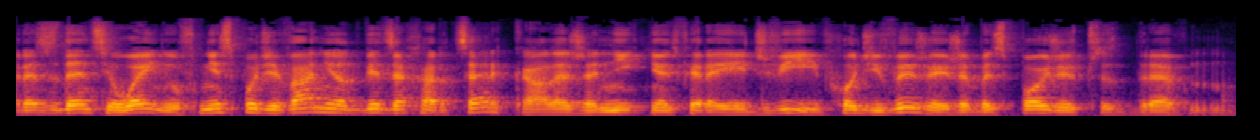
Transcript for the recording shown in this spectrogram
Rezydencję Wayne'ów niespodziewanie odwiedza harcerka, ale że nikt nie otwiera jej drzwi i wchodzi wyżej, żeby spojrzeć przez drewno.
